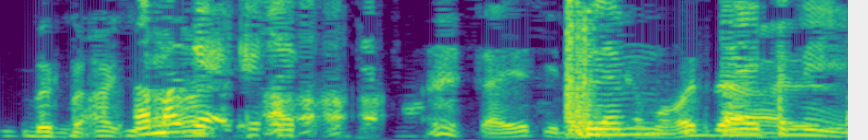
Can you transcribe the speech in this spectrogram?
berbahaya. Sama kayak film, Saya tidak film punya modal. Titanic.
